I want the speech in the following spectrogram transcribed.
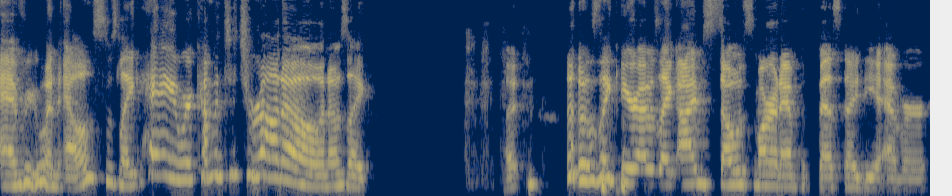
everyone else was like, hey, we're coming to Toronto. And I was like, what? I was like, here, I was like, I'm so smart. I have the best idea ever.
